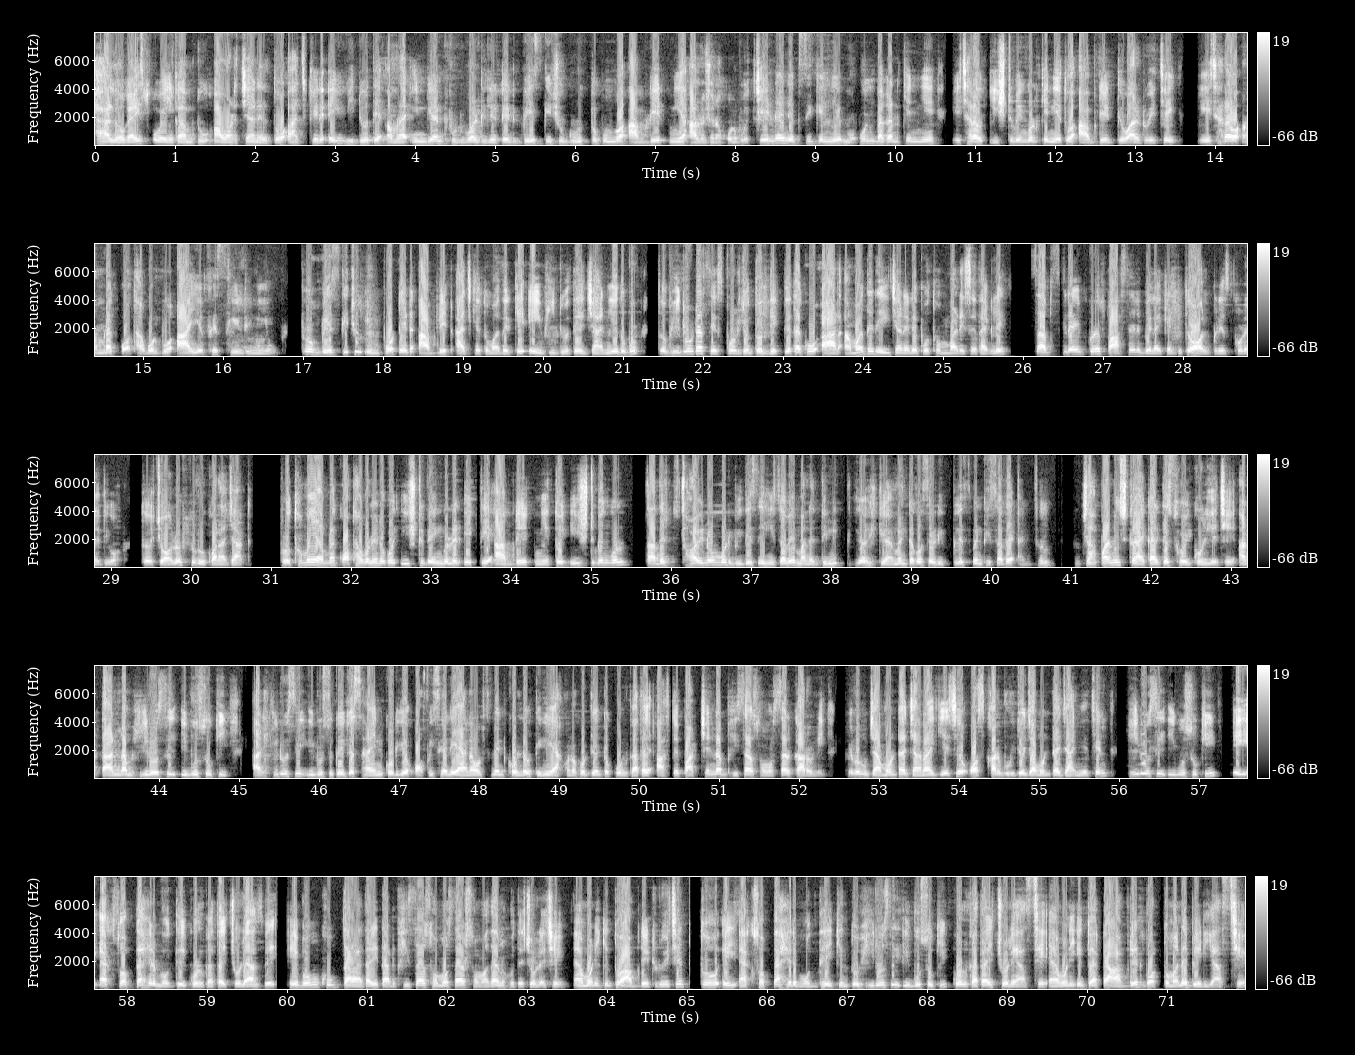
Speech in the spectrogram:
Hello guys welcome to our channel তো আজকের এই ভিডিওতে আমরা ইন্ডিয়ান ফুটবল রিলেটেড বেশ কিছু গুরুত্বপূর্ণ আপডেট নিয়ে আলোচনা করব। চেন্নাইন এফসি কে নিয়ে মোহনবাগানকে নিয়ে, এছাড়াও ইস্ট বেঙ্গলকে নিয়ে তো আপডেট দেওয়ার রয়েছেই। এছাড়াও আমরা কথা বলব আইএফএ শিল্ড নিয়েও। তো বেশ কিছু ইম্পর্টেন্ট আপডেট আজকে তোমাদেরকে এই ভিডিওতে জানিয়ে দেবো। তো ভিডিওটা শেষ পর্যন্ত দেখতে থাকো আর আমাদের এই চ্যানেলে প্রথমবার এসে থাকলে সাবস্ক্রাইব করে পাশের বেল আইকনটিকে অল প্রেস করে দিও। তো চলো শুরু করা যাক। প্রথমে আমরা কথা বলে নেব ইস্ট বেঙ্গলের একটি আপডেট নিয়ে। তো ইস্ট বেঙ্গল তাদের ছয় নম্বর বিদেশি হিসাবে মানে দিমিত্রিয়া ডিয়ামেন্টাকসের রিপ্লেসমেন্ট হিসাবে একজন জাপানি স্ট্রাইকারকে সই করিয়েছে। আর তার নাম হিরোসি ইবুসুকি আর হিরোসি ইবুসুকিকে সাইন করিয়ে অফিসিয়ালি অ্যানাউন্সমেন্ট করলেও তিনি এখনও পর্যন্ত কলকাতায় আসতে পারছেন না ভিসা সমস্যার কারণে। এবং যেমনটা জানা গিয়েছে, অস্কার বুর্জো যেমনটা জানিয়েছেন হিরোসি ইবুসুকি এই এক সপ্তাহের মধ্যেই কলকাতায় চলে আসবে এবং খুব তাড়াতাড়ি তার ভিসা সমস্যার সমাধান হতে চলেছে। এমনই কিন্তু আপডেট রয়েছে। তো এই এক সপ্তাহের মধ্যেই কিন্তু হিরোসি ইবুসুকি কলকাতায় চলে আসছে। এমনই কিন্তু একটা আপডেট বর্তমানে বেরিয়ে আসছে।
